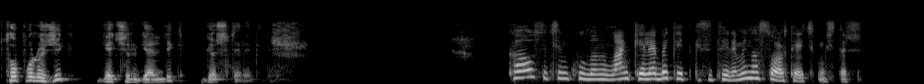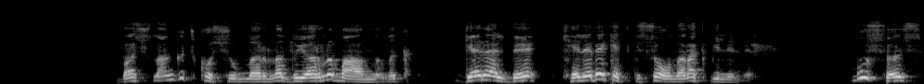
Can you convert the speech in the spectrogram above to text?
Topolojik geçirgenlik gösterebilir. Kaos için kullanılan kelebek etkisi terimi nasıl ortaya çıkmıştır? Başlangıç koşullarına duyarlı bağımlılık genelde kelebek etkisi olarak bilinir. Bu söz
